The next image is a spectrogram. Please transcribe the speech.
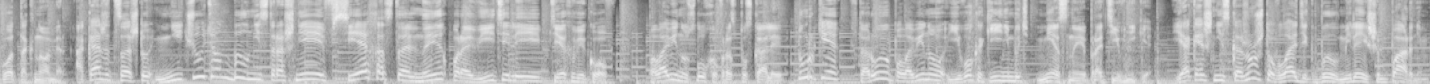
вот так номер. Окажется, что ничуть он был не страшнее всех остальных правителей тех веков. Половину слухов распускали турки, вторую половину его какие-нибудь местные противники. Я, конечно, не скажу, что Владик был милейшим парнем.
